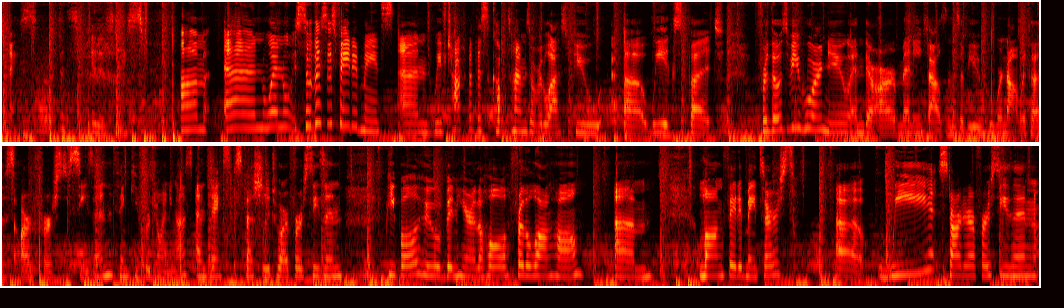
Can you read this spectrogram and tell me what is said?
nice. It's it is nice. Um, and when we, so this is Fated Mates, and we've talked about this a couple times over the last few uh, weeks. But for those of you who are new, and there are many thousands of you who were not with us our first season, thank you for joining us, and thanks especially to our first season people who have been here the whole for the long haul. Um, long Fated Matesers. Uh, we started our first season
